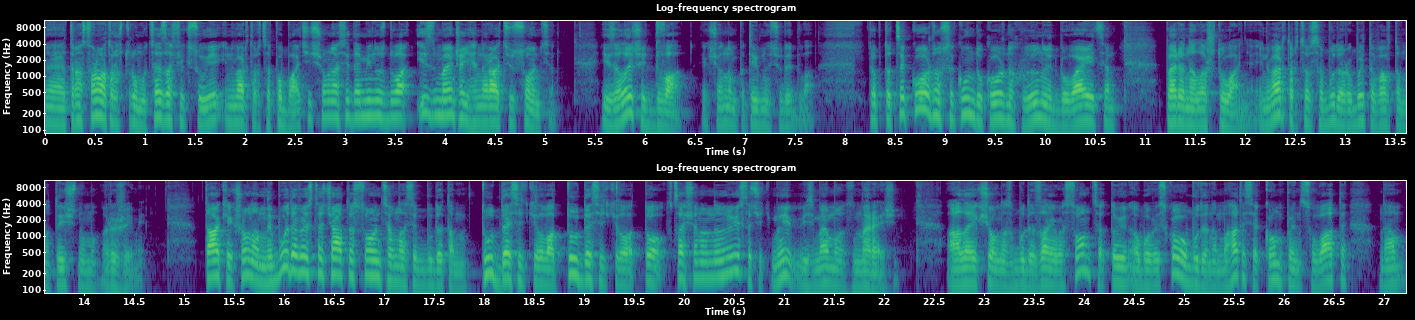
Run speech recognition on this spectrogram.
Е, Трансформатор струму це зафіксує, інвертор це побачить, що у нас іде мінус 2, і зменшить генерацію сонця. І залишить 2, якщо нам потрібно сюди 2. Тобто це кожну секунду, кожну хвилину відбувається переналаштування. Інвертор це все буде робити в автоматичному режимі. Так, якщо нам не буде вистачати сонця, в нас буде там тут 10 кВт, тут 10 кВт, то все, що нам не вистачить, ми візьмемо з мережі. Але якщо у нас буде зайве сонце, то він обов'язково буде намагатися компенсувати нам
